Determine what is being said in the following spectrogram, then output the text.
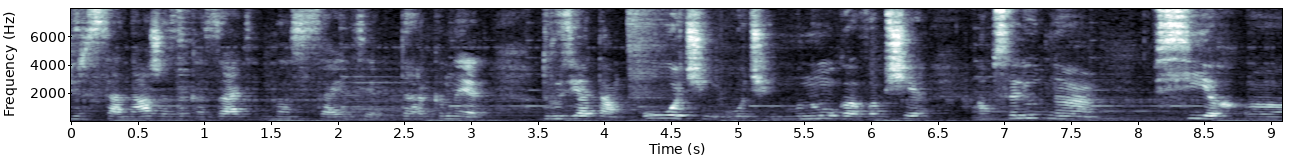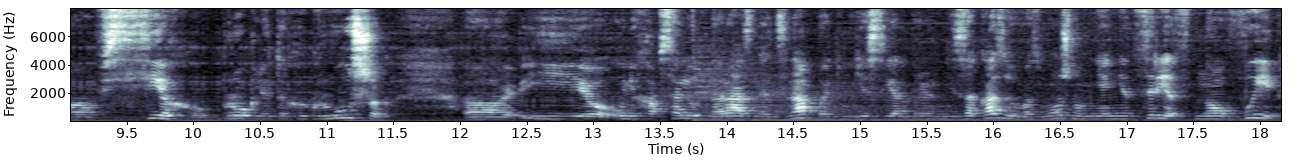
персонажа заказать на сайте Darknet. Друзья, там очень-очень много вообще абсолютно всех, а, всех проклятых игрушек, и у них абсолютно разная цена, поэтому если я, например, не заказываю, возможно, у меня нет средств, но вы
